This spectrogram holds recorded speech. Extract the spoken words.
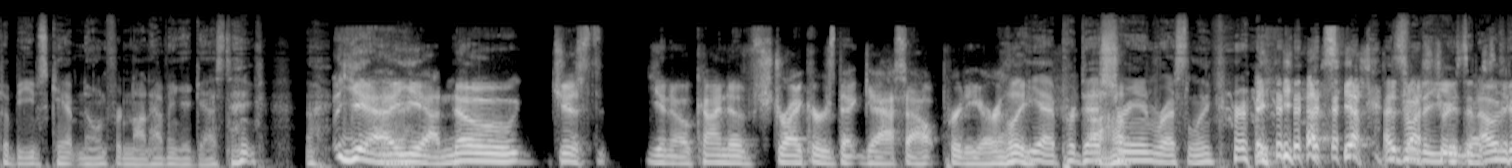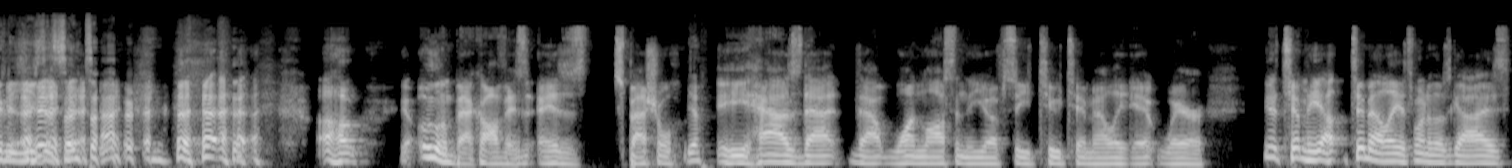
Khabib's camp known for not having a gas tank? Yeah, Yeah. yeah. No, just, you know, kind of strikers that gas out pretty early. yeah, pedestrian wrestling. Right? yes, yes. I just want to use it. I was going to use it sometime. uh, yeah, Ulanbekov is is special. Yeah. he has that that one loss in the UFC to Tim Elliott, where you know Tim Tim Elliott's one of those guys,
